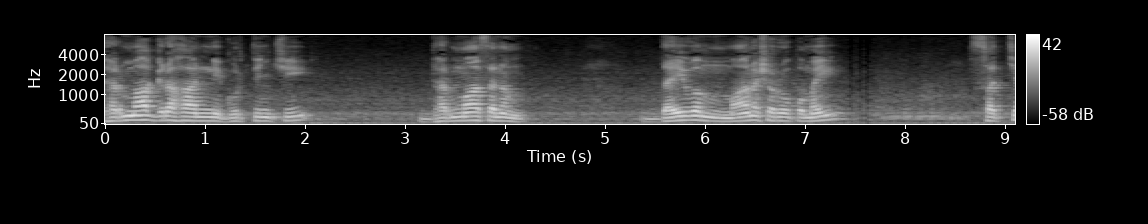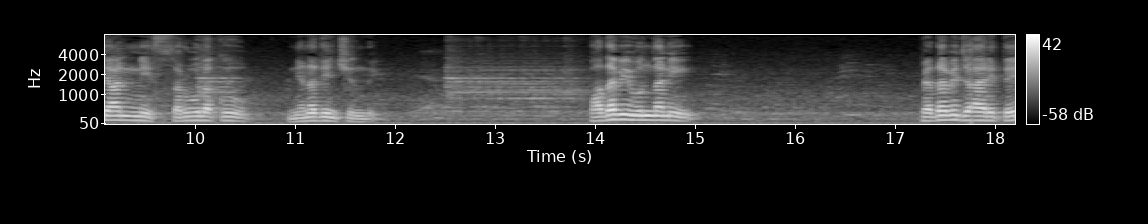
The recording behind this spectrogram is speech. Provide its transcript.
ధర్మాగ్రహాన్ని గుర్తించి ధర్మాసనం దైవం మానస రూపమై సత్యాన్ని సర్వులకు నినదించింది. పదవి ఉందని పెదవి జారితే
